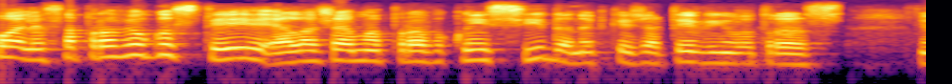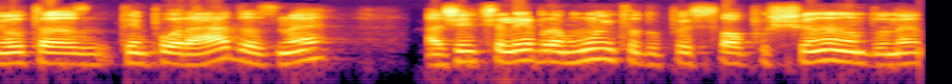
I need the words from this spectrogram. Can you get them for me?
Olha, essa prova eu gostei, ela já é uma prova conhecida, né, porque já teve em outras, em outras temporadas, né, a gente lembra muito do pessoal puxando, né,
